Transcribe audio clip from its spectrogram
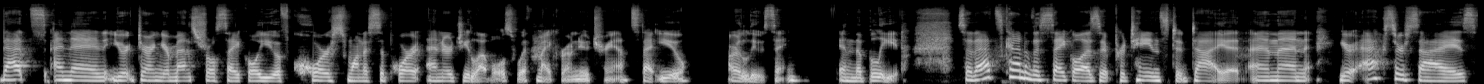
that's, and then you're, during your menstrual cycle, you of course want to support energy levels with micronutrients that you are losing in the bleed. So that's kind of the cycle as it pertains to diet. And then your exercise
